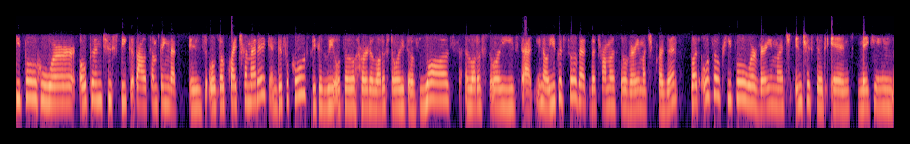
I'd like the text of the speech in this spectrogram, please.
people who were open to speak about something that is also quite traumatic and difficult because we also heard a lot of stories of loss, a lot of stories that, you know, you could feel that the trauma is still very much present. But also, people were very much interested in making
